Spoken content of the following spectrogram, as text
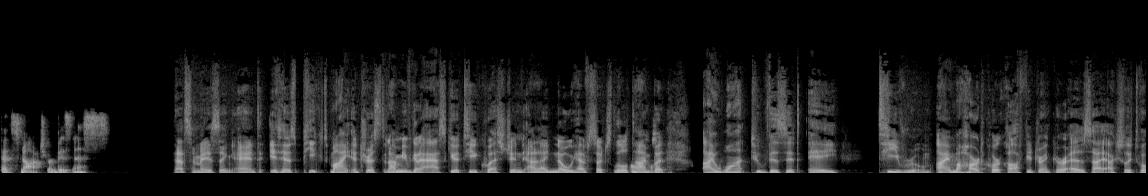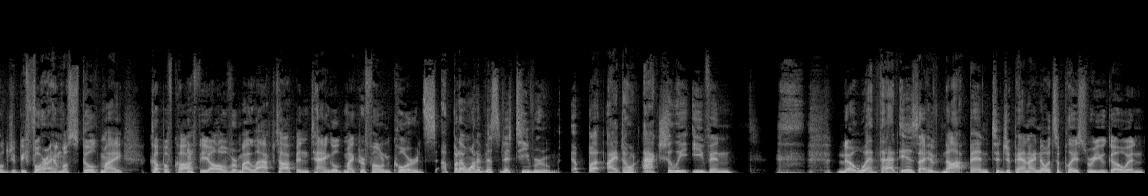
that's not your business? That's amazing. And it has piqued my interest. And I'm even going to ask you a tea question. And I know we have such little time, oh. but I want to visit a tea room. I'm a hardcore coffee drinker, as I actually told you before. I almost spilled my cup of coffee all over my laptop and tangled microphone cords. But I want to visit a tea room, but I don't actually even know what that is. I have not been to Japan. I know it's a place where you go and,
